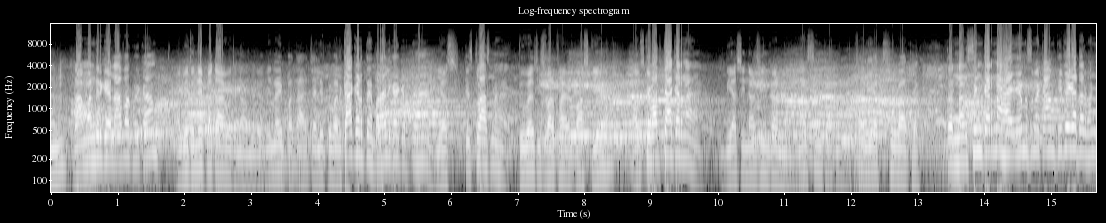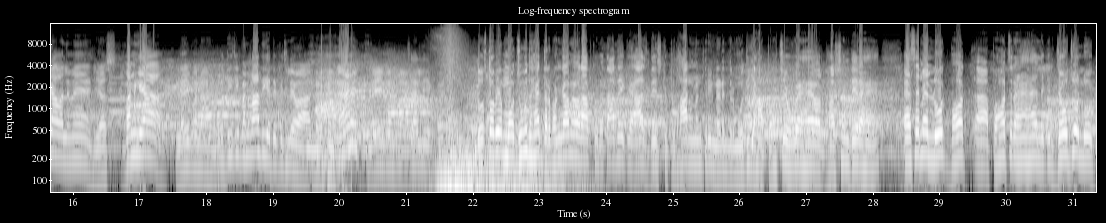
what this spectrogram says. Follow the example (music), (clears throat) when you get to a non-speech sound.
राम मंदिर के अलावा कोई काम? अभी तो नहीं पता है उतना मेरे अभी नहीं पता है। चलिए कोई बात क्या करते हैं? पढ़ाई लिखाई करते हैं? यस। किस क्लास में है? ट्वेल्थ इस बार फाइव पास किया है। और उसके बाद क्या करना है? बी नर्सिंग करना है। नर्सिंग करना है। चलिए अच्छी बात है। तो नर्सिंग करना है एम्स में काम कीजिएगा दरभंगा वाले में। यस। बन गया। नहीं बना है। मोदी जी बनवा दिए थे पिछले बार? (laughs) नहीं बनवा चलिए कोई बात दोस्तों अभी मौजूद हैं दरभंगा में और आपको बता दें कि आज देश के प्रधानमंत्री नरेंद्र मोदी यहाँ पहुँचे हुए हैं और भाषण दे रहे हैं। ऐसे में लोग बहुत पहुँच रहे हैं, लेकिन जो जो लोग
